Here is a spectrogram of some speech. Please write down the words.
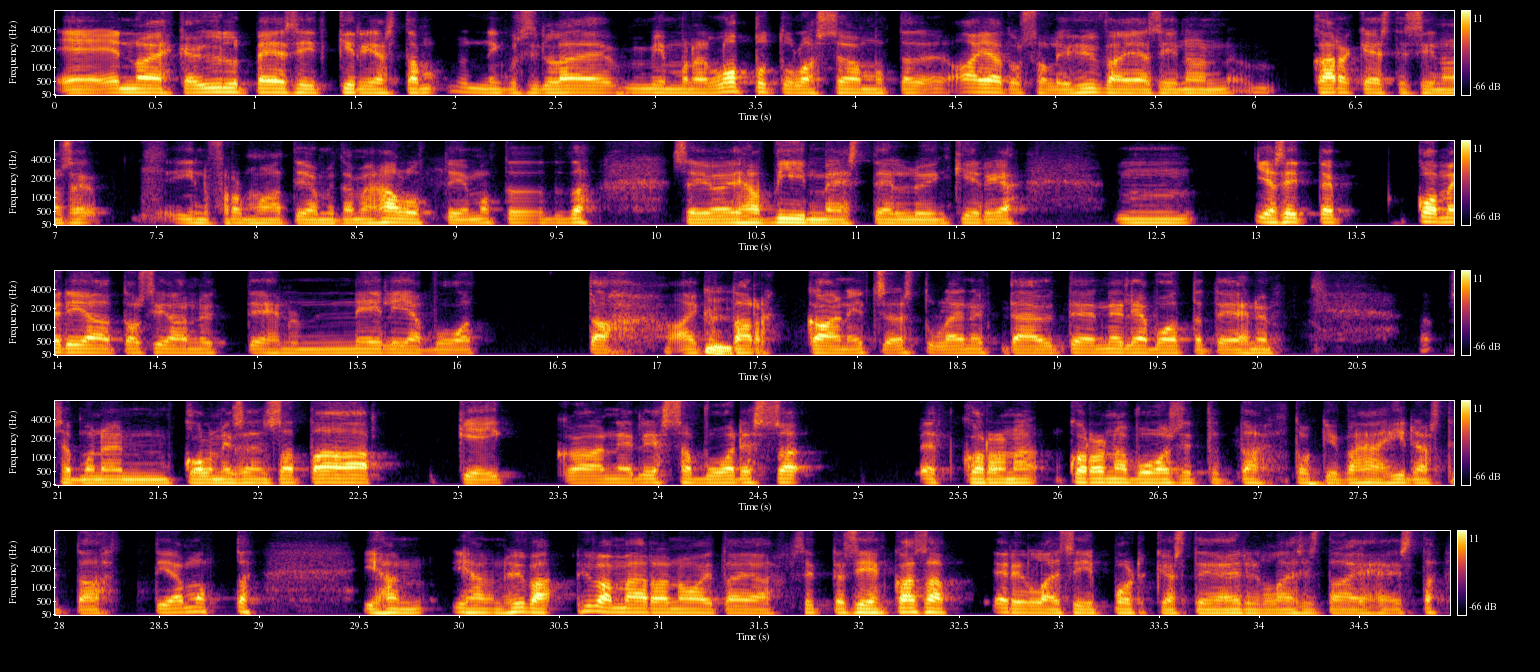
en ole ehkä ylpeä siitä kirjasta, niin kuin sillä, millainen lopputulos se on, mutta ajatus oli hyvä ja siinä on karkeasti siinä on se informaatio, mitä me haluttiin, mutta tota, se ei ole ihan viimeistellyin kirja. Mm, ja sitten komediaa tosiaan nyt tehnyt neljä vuotta, aika mm. tarkkaan itse asiassa tulee nyt täyteen, neljä vuotta tehnyt semmoinen kolmisen sataa keikkaa neljässä vuodessa, että korona, koronavuosi tota, toki vähän hidasti tahtia, mutta ihan, ihan hyvä, hyvä määrä noita ja sitten siihen kasa erilaisia podcasteja erilaisista aiheista,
